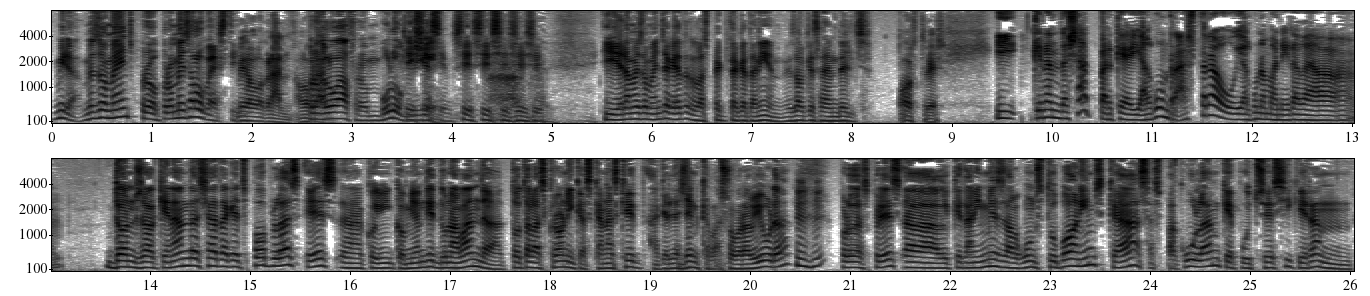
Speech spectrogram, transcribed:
mira, més o menys, però, però més a lo bèstia. Més a lo gran, a lo però gran. a lo afro, en volum, Sí, sí. diguéssim. Sí, sí, sí, Ah, sí, sí. vale. I era més o menys aquest l'aspecte que tenien, és el que sabem d'ells. Ostres. I què n'han deixat? Perquè hi ha algun rastre o hi ha alguna manera de... Doncs el que n'han deixat aquests pobles és, eh, com, com ja hem dit, d'una banda, totes les cròniques que han escrit aquella gent que va sobreviure, uh -huh. però després eh, el que tenim és alguns topònims que s'especulen que potser sí que eren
